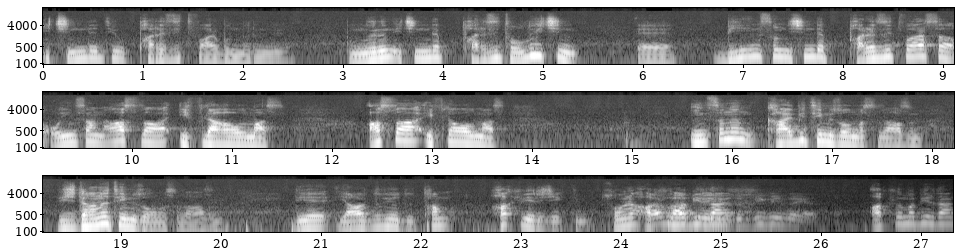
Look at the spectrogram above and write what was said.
içinde diyor parazit var bunların diyor. Bunların içinde parazit olduğu için e, bir insanın içinde parazit varsa o insan asla iflah olmaz. Asla iflah olmaz. İnsanın kalbi temiz olması lazım. Vicdanı temiz olması lazım diye yardırıyordu. Tam hak verecektim. Sonra aklıma birden aklıma birden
